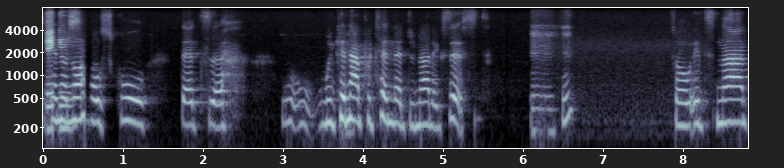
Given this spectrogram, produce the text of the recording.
in a normal school that uh, we cannot pretend that do not exist mm-hmm. so it's not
